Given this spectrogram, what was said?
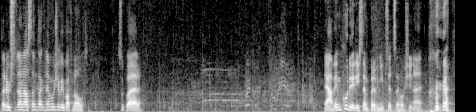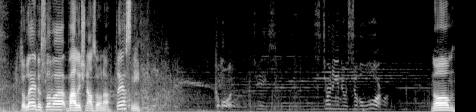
Tady už na nás ten tank nemůže vybavnout. Super. Já vím kudy, když jsem první přece hoši, ne? Tohle je doslova válečná zóna, to je jasný. No,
